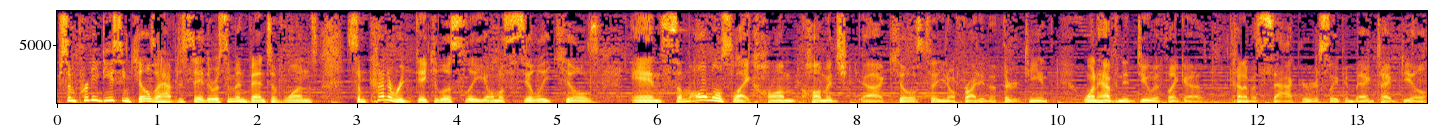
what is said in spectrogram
some pretty decent kills, I have to say. There were some inventive ones, some kind of ridiculously, almost silly kills, and some almost like hom- homage, uh, kills to, you know, Friday the 13th. One having to do with like a kind of a sack or a sleeping bag type deal.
